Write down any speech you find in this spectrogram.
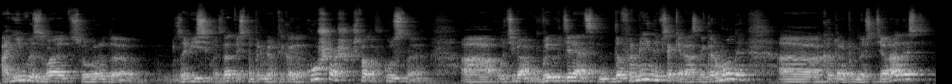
они вызывают своего рода зависимость, да, то есть, например, ты когда кушаешь что-то вкусное, а, у тебя выделяются дофамины, всякие разные гормоны, а, которые приносят тебе радость,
